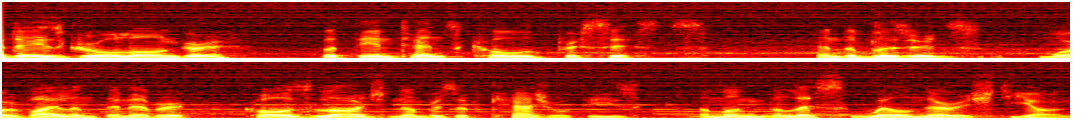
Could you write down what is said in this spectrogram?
The days grow longer, but the intense cold persists, and the blizzards, more violent than ever, cause large numbers of casualties among the less well-nourished young.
